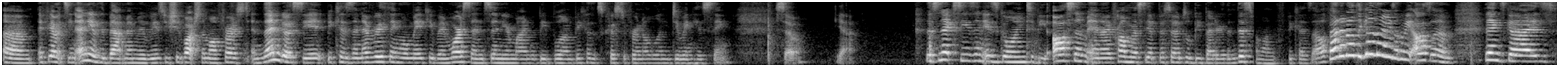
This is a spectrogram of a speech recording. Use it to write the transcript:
Um, if you haven't seen any of the Batman movies, you should watch them all first and then go see it because then everything will make even more sense and your mind will be blown because it's Christopher Nolan doing his thing. So, yeah. This next season is going to be awesome, and I promise the episodes will be better than this month because I'll have it all together. It's to be awesome. Thanks, guys.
